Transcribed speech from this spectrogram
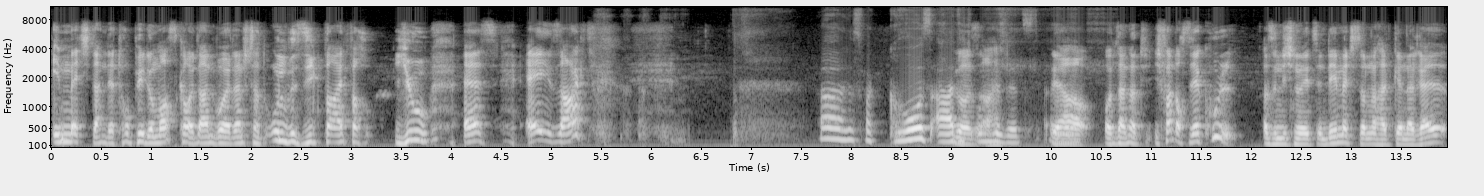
im Match dann der Torpedo Moskau, dann, wo er dann statt unbesiegbar einfach USA sagt. Ah, das war großartig, Großartig. umgesetzt. Also, Ja, und dann natürlich, ich fand auch sehr cool, also nicht nur jetzt in dem Match, sondern halt generell,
